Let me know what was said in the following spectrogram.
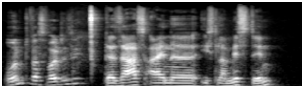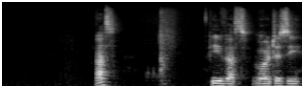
Und was wollte sie? Da saß eine Islamistin. Was? Wie, was wollte sie?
